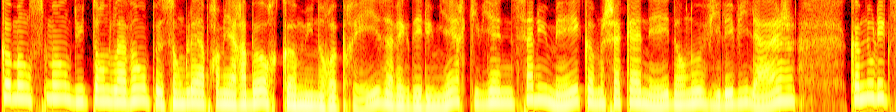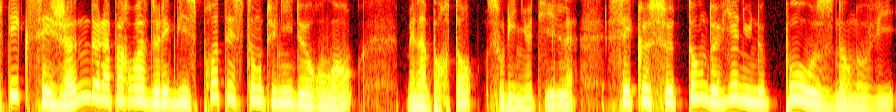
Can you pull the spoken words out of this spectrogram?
commencement du temps de l'Avent peut sembler à premier abord comme une reprise, avec des lumières qui viennent s'allumer comme chaque année dans nos villes et villages, comme nous l'expliquent ces jeunes de la paroisse de l'Église protestante unie de Rouen, mais l'important, souligne-t-il, c'est que ce temps devienne une pause dans nos vies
